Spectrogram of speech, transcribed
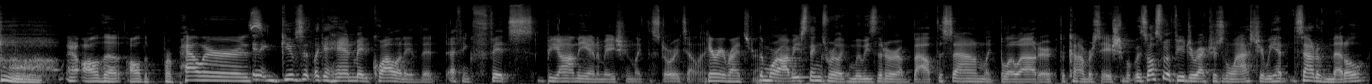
And all the all the propellers. And it gives it like a handmade quality that I think fits beyond the animation, like the storytelling. Gary Rydstrom. The more obvious things were like movies that are about the sound, like Blowout or The Conversation. But there's also a few directors in the last year. We had The Sound of Metal,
